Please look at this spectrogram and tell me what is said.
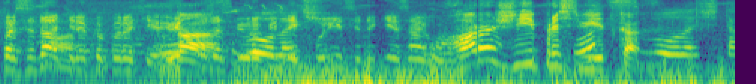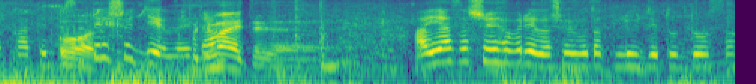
Председателя кооперативу. Він Да. теж співробітник Сволоч. поліції, такий У гаражі при свідках. Вот сволочь така. Ти посмотри, Вот. що делает, а? Понимаете? А я за що і говорила, що його так люди тут досах.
